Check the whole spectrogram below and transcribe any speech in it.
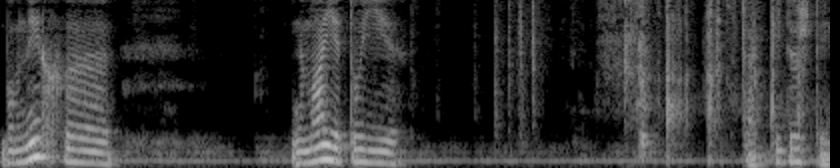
бо в них немає тої. Так, підожди.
